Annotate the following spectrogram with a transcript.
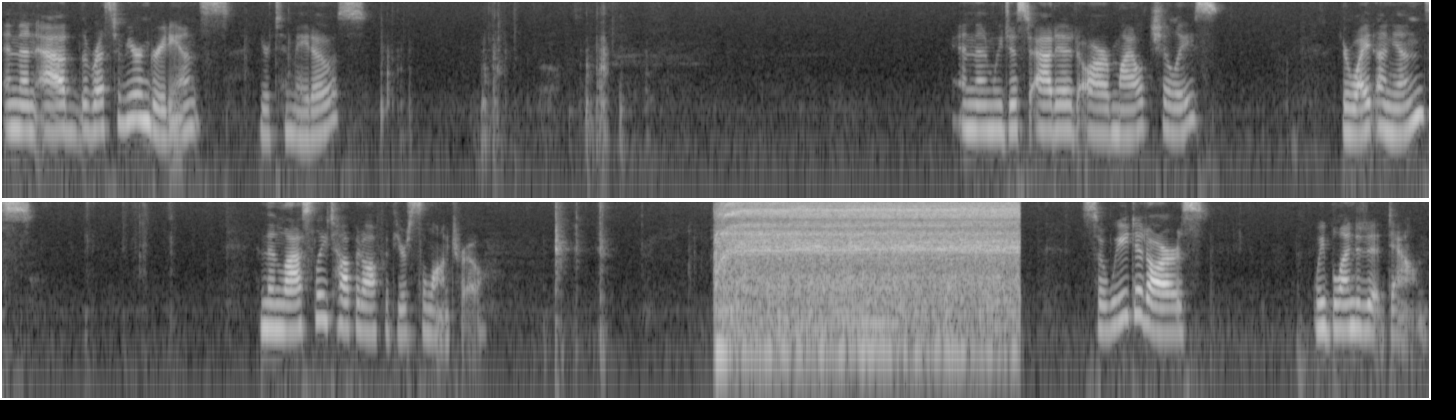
And then add the rest of your ingredients, your tomatoes, and then we just added our mild chilies, your white onions, and then lastly, top it off with your cilantro. So we did ours, we blended it down,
